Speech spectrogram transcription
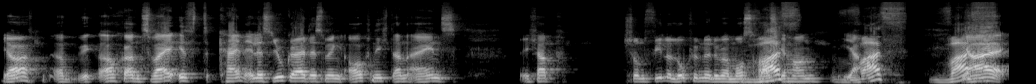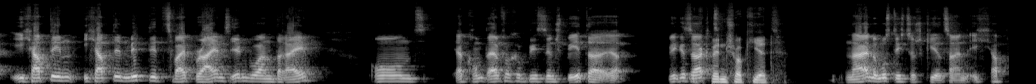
Ja, äh, auch an zwei ist kein LSU-Guy, deswegen auch nicht an eins. Ich habe schon viele Lobhymnen über Moss Was? rausgehauen. Ja. Was? Was? Ja, ich habe den, ich hab den mit den zwei Bryans irgendwo an drei und er kommt einfach ein bisschen später. Ja, wie ich gesagt, bin schockiert. nein, du musst nicht schockiert sein. Ich habe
